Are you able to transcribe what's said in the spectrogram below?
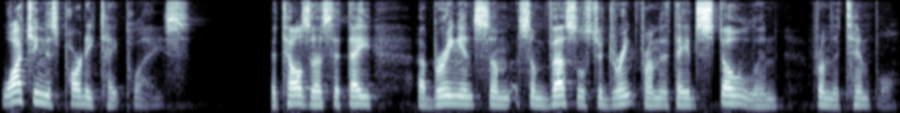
watching this party take place. It tells us that they uh, bring in some, some vessels to drink from that they had stolen from the temple.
